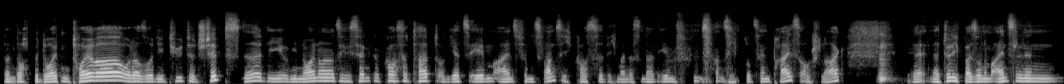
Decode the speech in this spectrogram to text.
dann doch bedeutend teurer oder so die Tüte Chips, ne, die irgendwie 99 Cent gekostet hat und jetzt eben 1,25 kostet. Ich meine, das sind halt eben 25 Prozent Preisaufschlag. Äh, natürlich bei so einem einzelnen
